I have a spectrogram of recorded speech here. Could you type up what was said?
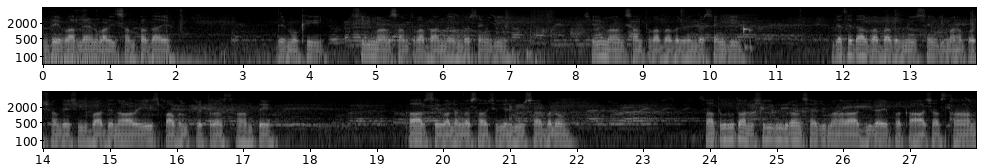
ਦੇ ਵਰ ਲੈਣ ਵਾਲੀ ਸੰਪਰਦਾਇ ਦੇ ਮੁਖੀ ਸ਼੍ਰੀਮਾਨ ਸੰਤ ਬਾਬਾ ਨਰਿੰਦਰ ਸਿੰਘ ਜੀ ਸ਼੍ਰੀਮਾਨ ਸੰਤ ਬਾਬਾ ਬਲਵਿੰਦਰ ਸਿੰਘ ਜੀ, ਜਥੇਦਾਰ ਬਾਬਾ ਗੁਰਮੀਤ ਸਿੰਘ ਜੀ ਮਹਾਪੁਰਸ਼ਾਂ ਦੇ ਆਸ਼ੀਰਵਾਦ ਦੇ ਨਾਲ ਇਸ ਪਾਵਨ ਪਵਿੱਤਰ ਸਥਾਨ ਤੇ ਕਾਰ ਸੇਵਾ ਲੰਗਰ ਸਾਹਿਬ ਸ੍ਰੀ ਹਜੂਰ ਸਾਹਿਬ ਵੱਲੋਂ ਸਤਿਗੁਰੂ ਧੰਨ ਸ੍ਰੀ ਗੁਰੂ ਗ੍ਰੰਥ ਸਾਹਿਬ ਜੀ ਮਹਾਰਾਜ ਜੀ ਦਾ ਇਹ ਪ੍ਰਕਾਸ਼ ਅਸਥਾਨ,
